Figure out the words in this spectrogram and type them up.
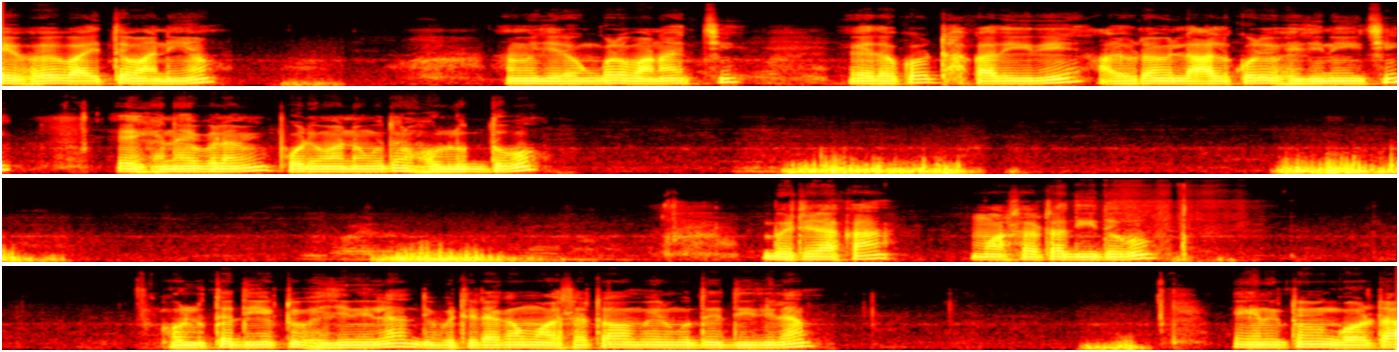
এইভাবে বাড়িতে বানিও। আমি যেরকম করে বানাচ্ছি, এই দেখো ঢাকা দিয়ে দিয়ে আলুটা আমি লাল করে ভেজে নিয়েছি। এখানে এবার আমি পরিমাণের মতন হলুদ দেবো। বেটে রাখা মশলাটা দিয়ে দেবো। হলুদটা দিয়ে একটু ভেজে নিলাম, দিয়ে বেটে রাখা মশলাটাও আমি এর মধ্যে দিয়ে দিলাম। এখানে একটু আমি গোটা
